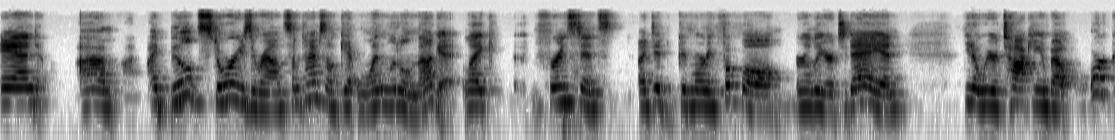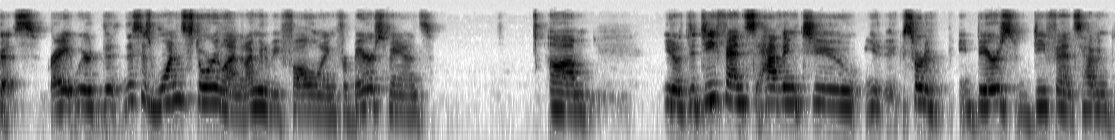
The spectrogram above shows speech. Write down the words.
And um, i build stories around sometimes i'll get one little nugget. Like for instance i did good morning football earlier today and you know we were talking about orcas right? We're th- this is one storyline that i'm going to be following for bears fans. Um, you know the defense having to you sort of bears defense having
